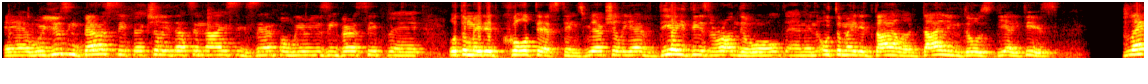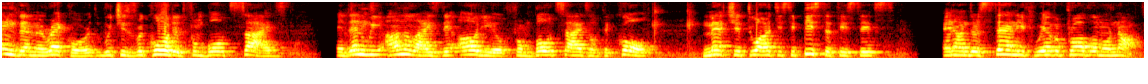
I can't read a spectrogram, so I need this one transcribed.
we're using Verasip, actually that's a nice example. We're using Verasip automated call testings. We actually have DIDs around the world and an automated dialer dialing those DIDs, playing them a record, which is recorded from both sides. And then we analyze the audio from both sides of the call, match it to RTCP statistics, and understand if we have a problem or not.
